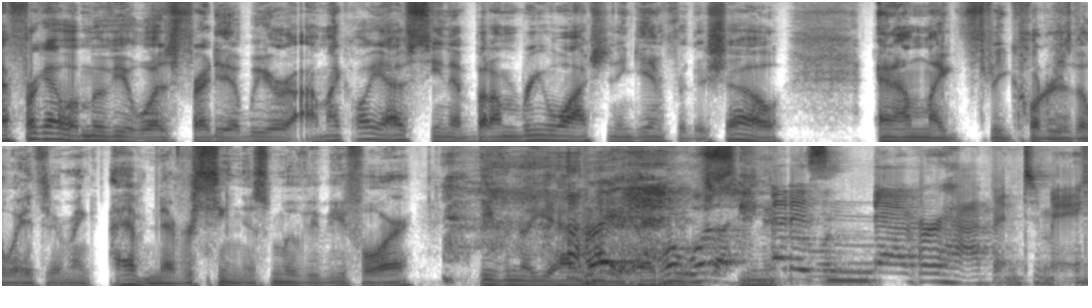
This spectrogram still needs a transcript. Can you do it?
I forget what movie it was, Freddie, that we were. I'm like, oh yeah, I've seen it, but I'm rewatching again for the show, and I'm like three quarters of the way through. I'm like, I have never seen this movie before, even though you have it in Right. your head, What you've was- seen it. That has never happened to me.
